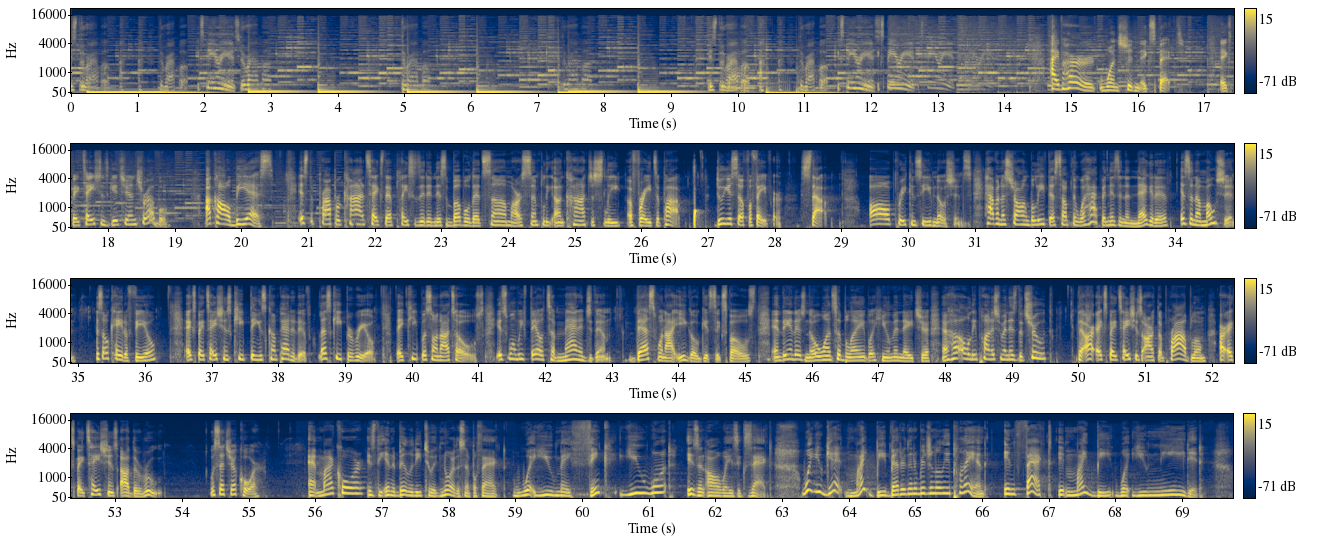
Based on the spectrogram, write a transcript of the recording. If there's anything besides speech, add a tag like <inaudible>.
It's the wrap up. The wrap up. Experience the wrap up. The wrap up. The wrap up. It's the wrap up. The wrap up. Experience. Experience. Experience. I've heard one shouldn't expect. Expectations get you in trouble. I call BS. It's the proper context that places it in this bubble that some are simply unconsciously afraid to pop. Do yourself a favor. Stop. All preconceived notions. Having a strong belief that something will happen isn't a negative, it's an emotion. It's okay to feel. Expectations keep things competitive. Let's keep it real. They keep us on our toes. It's when we fail to manage them. That's when our ego gets exposed. And then there's no one to blame but human nature. And her only punishment is the truth that our expectations aren't the problem, our expectations are the root. What's at your core? At my core is the inability to ignore the simple fact what you may think you want isn't always exact. What you get might be better than originally planned. In fact, it might be what you needed.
